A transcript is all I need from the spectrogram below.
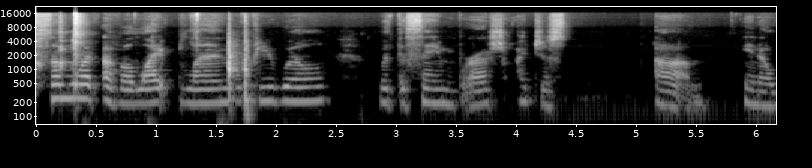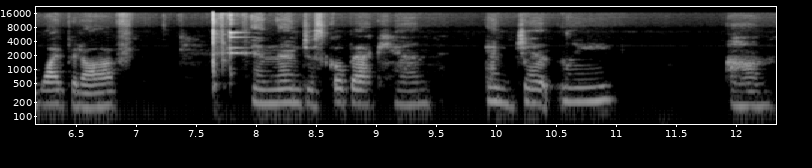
somewhat of a light blend, if you will, with the same brush. I just um, you know, wipe it off and then just go back in and gently um,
